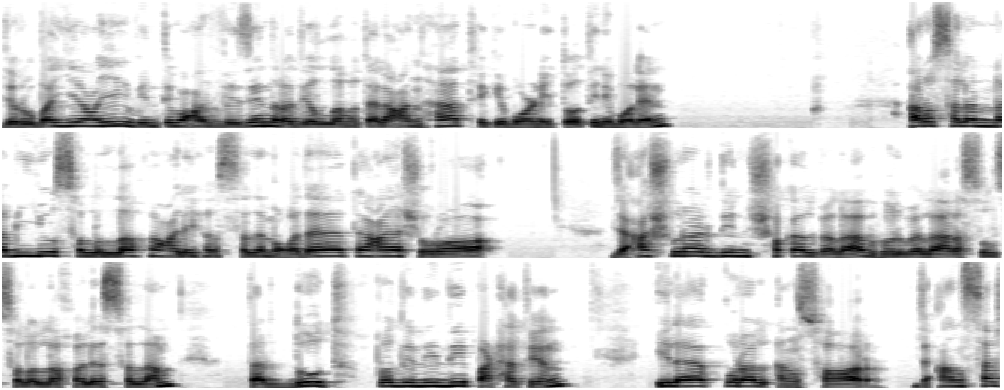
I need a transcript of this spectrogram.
যে রুবাইয়াই বিনতে মুআজ্জিজিন রাদিয়াল্লাহু তাআলা আনহা থেকে বর্ণিত তিনি বলেন আরসালান নবিয়্যু সাল্লাল্লাহু আলাইহি ওয়াসাল্লাম গাদাত আশুরা, যে আশুরার দিন সকালবেলা, ভোরবেলা রাসূল সাল্লাল্লাহু আলাইহি সাল্লাম তার দূত প্রতিনিধি পাঠাতেন ইলা কোরাল আনসার, যে আনসার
